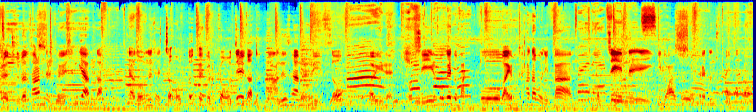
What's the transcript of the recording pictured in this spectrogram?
그래 주변 사람들이 되게 신기한다. 야 너는 대체 어떻게 그렇게 어딜 가든 아는 사람들이 있어? 막 이래. 지인 소개도 받고 막 이렇게 하다 보니까 겹지인이기도 하고 그랬던 적도 있어서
